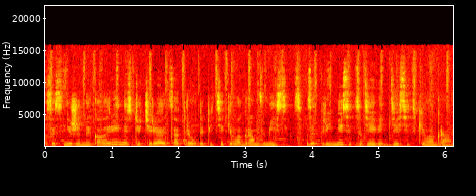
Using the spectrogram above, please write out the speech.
со сниженной калорийностью теряется от 3 до 5 килограмм в месяц. За 3 месяца 9-10 килограмм.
